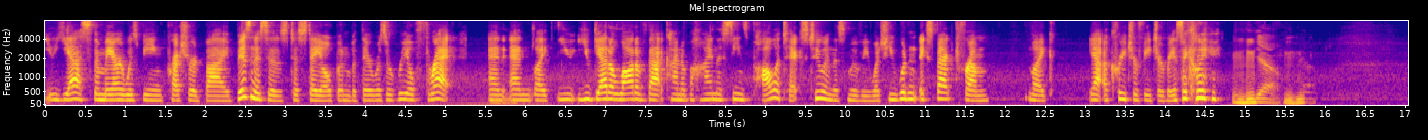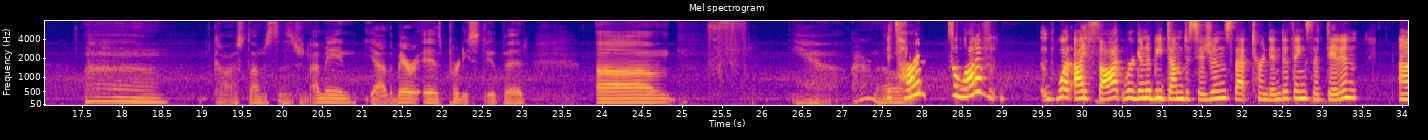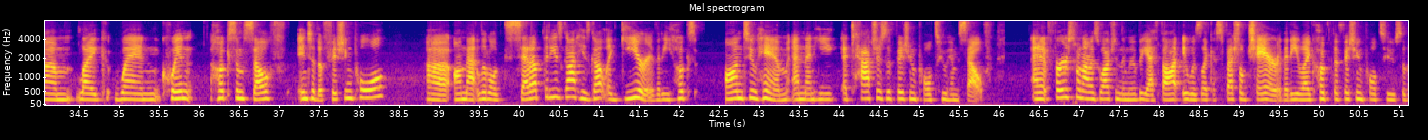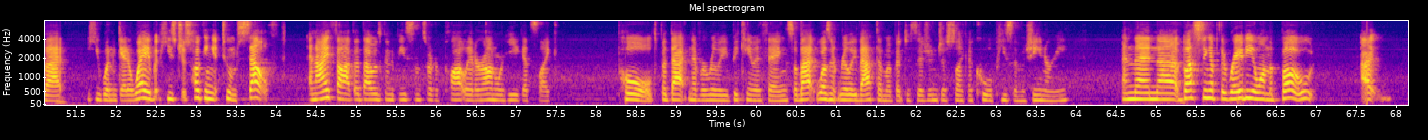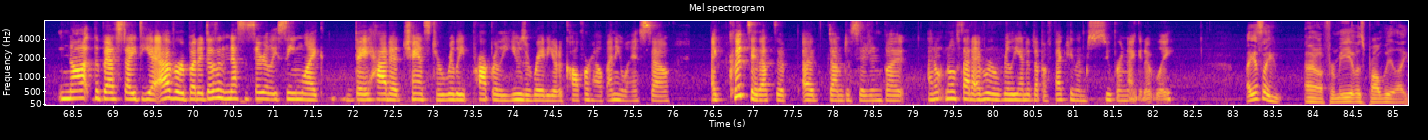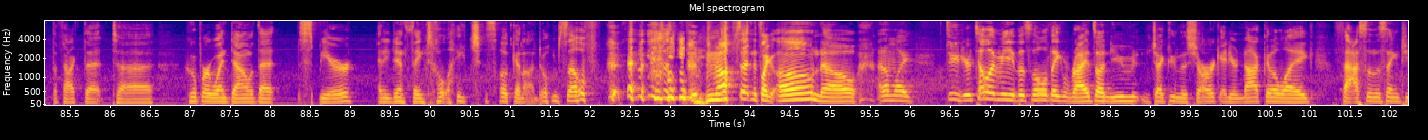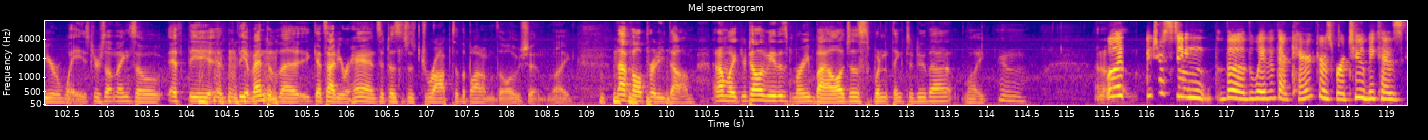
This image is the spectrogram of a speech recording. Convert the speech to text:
Yes, the mayor was being pressured by businesses to stay open, but there was a real threat, and Mhm. and like you you get a lot of that kind of behind the scenes politics too in this movie, which you wouldn't expect from, like, yeah, a creature feature basically. Mm-hmm. Yeah. Mm-hmm. Um, gosh, dumbest decision. I mean, yeah, the bear is pretty stupid. Um, yeah, I don't know. It's hard. It's a lot of what I thought were going to be dumb decisions that turned into things that didn't. Um, like when Quint hooks himself into the fishing pole uh, on that little setup that he's got, he's got like gear that he hooks onto him and then he attaches the fishing pole to himself. And at first when I was watching the movie, I thought it was like a special chair that he like hooked the fishing pole to so that he wouldn't get away, but he's just hooking it to himself. And I thought that that was going to be some sort of plot later on where he gets like pulled, but that never really became a thing. So that wasn't really that dumb of a decision, just like a cool piece of machinery. And then uh, busting up the radio on the boat, I, not the best idea ever, but it doesn't necessarily seem like they had a chance to really properly use a radio to call for help anyway. So I could say that's a, a dumb decision, but I don't know if that ever really ended up affecting them super negatively. I guess like I don't know. For me, it was probably like the fact that uh, Hooper went down with that spear and he didn't think to like just hook it onto himself. and then he just drops it and it's like, oh no. And I'm like, dude, you're telling me this whole thing rides on you injecting the shark and you're not gonna like fasten this thing to your waist or something. So if the if the event of that it gets out of your hands, it doesn't just drop to the bottom of the ocean. Like that felt pretty dumb. And I'm like, you're telling me this marine biologist wouldn't think to do that? Like, eh, I don't Well, know. it's interesting the the way that their characters were too, because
